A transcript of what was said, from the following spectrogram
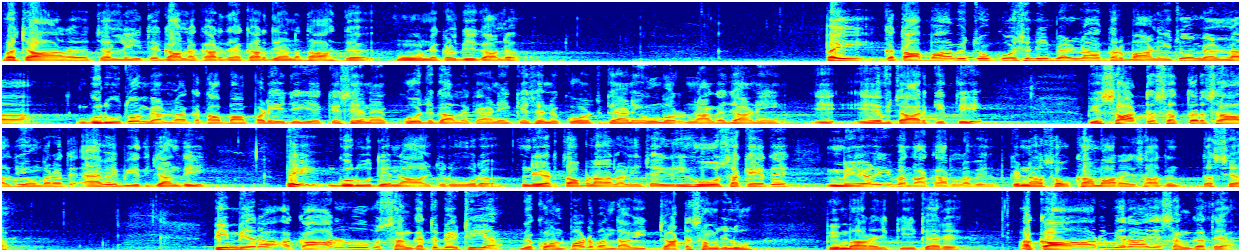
ਵਿਚਾਰ ਚੱਲੀ ਤੇ ਗੱਲ ਕਰਦਿਆਂ ਕਰਦਿਆਂ ਨਾ ਦੱਸ ਦੇ ਮੂੰਹ ਨਿਕਲ ਗਈ ਗੱਲ। ਭਈ ਕਿਤਾਬਾਂ ਵਿੱਚੋਂ ਕੁਝ ਨਹੀਂ ਮਿਲਣਾ, ਗੁਰਬਾਣੀ ਚੋਂ ਮਿਲਣਾ ਗੁਰੂ ਤੋਂ ਮਿਲਣਾ, ਕਿਤਾਬਾਂ ਪੜ੍ਹੀ ਜਾਈਏ, ਕਿਸੇ ਨੇ ਕੁਝ ਗੱਲ ਕਹਿਣੀ, ਕਿਸੇ ਨੇ ਕੁਝ ਕਹਿਣੀ, ਉਮਰ ਲੰਘ ਜਾਣੀ, ਇਹ ਇਹ ਵਿਚਾਰ ਕੀਤੀ ਵੀ 60 70 ਸਾਲ ਦੀ ਉਮਰ ਹੈ ਤੇ ਐਵੇਂ ਬੀਤ ਜਾਂਦੀ ਭਈ ਗੁਰੂ ਦੇ ਨਾਲ ਜ਼ਰੂਰ ਨੇੜਤਾ ਬਣਾ ਲੈਣੀ ਚਾਹੀਦੀ ਹੋ ਸਕੇ ਤੇ ਮੇਲ ਹੀ ਬੰਦਾ ਕਰ ਲਵੇ। ਕਿੰਨਾ ਸੌਖਾ ਮਹਾਰਾਜ ਸਾਧਨ ਦੱਸਿਆ। ਵੀ ਮੇਰਾ ਆਕਾਰ ਰੂਪ ਸੰਗਤ ਬੈਠੀ ਆ। ਵੇਖੋ ਅਨਪੜ੍ਹ ਬੰਦਾ ਵੀ ਝੱਟ ਸਮਝ ਲੂ ਵੀ ਮਹਾਰਾਜ ਕੀ ਕਹਿ ਰਹੇ। ਆਕਾਰ ਮੇਰਾ ਇਹ ਸੰਗਤ ਆ।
